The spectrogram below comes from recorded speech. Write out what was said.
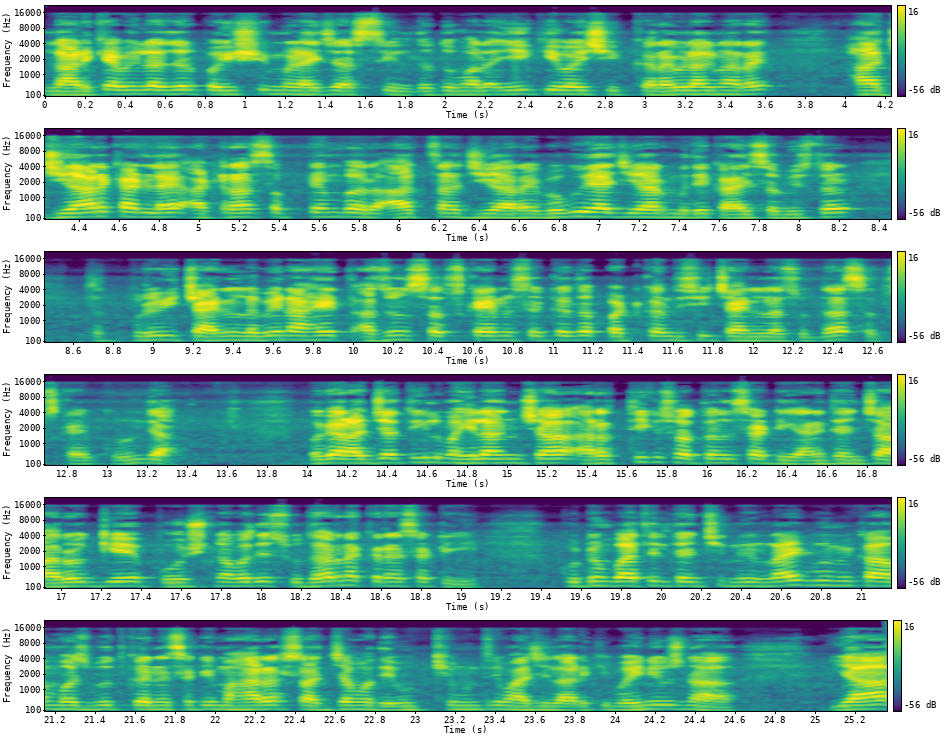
लाडक्या बहिणीला जर पैसे मिळायचे असतील तर तुम्हाला ई के वाय सी करावी लागणार आहे. हा जी आर काढला आहे अठरा सप्टेंबर आजचा जी आर आहे. बघू या जी आरमध्ये काय सविस्तर तत्पूर्वी चॅनल नवीन आहेत अजून सबस्क्राईब नसेल तर पटकन दिशी चॅनललासुद्धा सबस्क्राईब करून द्या. बघा राज्यातील महिलांच्या आर्थिक स्वातंत्र्यासाठी आणि त्यांच्या आरोग्य पोषणामध्ये सुधारणा करण्यासाठी कुटुंबातील त्यांची निर्णायक भूमिका मजबूत करण्यासाठी महाराष्ट्र राज्यामध्ये मुख्यमंत्री माझी लाडकी बहीण योजना या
